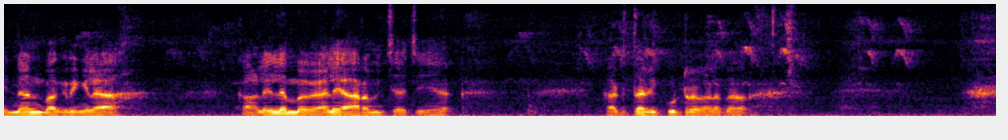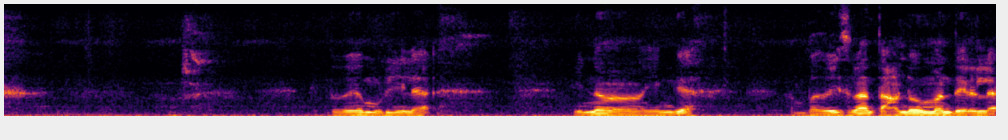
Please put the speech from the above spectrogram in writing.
என்னன்னு பார்க்குறீங்களா காலையில் நம்ம வேலையை ஆரம்பிச்சாச்சுங்க கடுத்தாடி கூட்டுற வேலை தான். இப்போவே முடியல. இன்னும் எங்கே? ஐம்பது வயசுலாம் தாண்டுவோமான்னு தெரியல.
